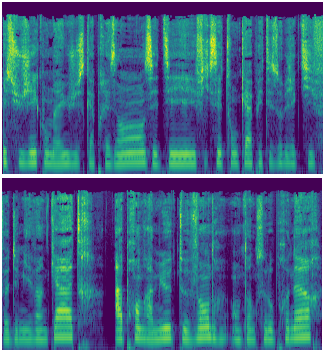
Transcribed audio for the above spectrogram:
Les sujets qu'on a eu jusqu'à présent, c'était fixer ton cap et tes objectifs 2024, apprendre à mieux te vendre en tant que solopreneur,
